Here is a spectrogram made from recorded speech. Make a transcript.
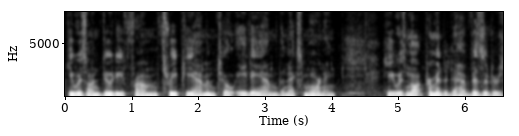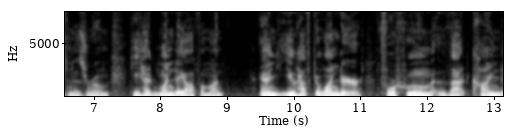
He was on duty from 3 p.m. until 8 a.m. the next morning. He was not permitted to have visitors in his room. He had one day off a month. And you have to wonder for whom that kind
